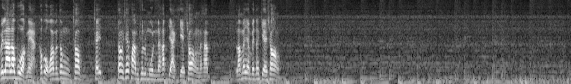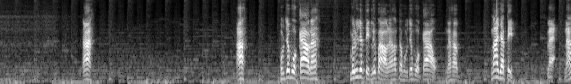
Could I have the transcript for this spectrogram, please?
เวลาเราบวกเนี่ยเขาบอกว่ามันต้องชอบใช้ต้องใช้ความชุลมุนนะครับ อย่าเคลียร์ช่องนะครับ เราไม่จำเป็นต้องเคลียร์ช่อง อะ อะ ผมจะบวกเก้านะ ไม่รู้จะติดหรือเปล่านะครับ แต่ผมจะบวกเก้านะครับ น่าจะติดแหละนะ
